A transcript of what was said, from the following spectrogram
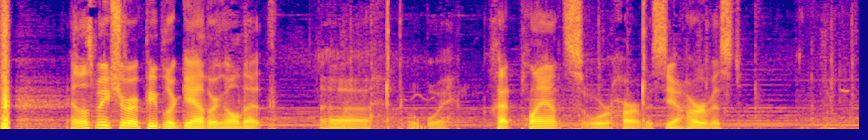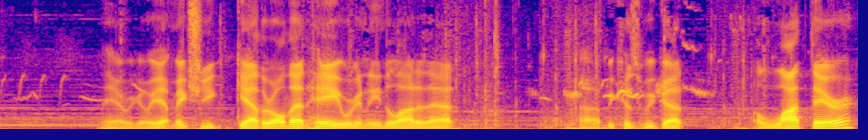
And let's make sure our people are gathering all that, uh, oh boy, cut plants or harvest. Yeah, harvest. There we go. Yeah, make sure you gather all that hay. We're going to need a lot of that uh, because we've got a lot there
